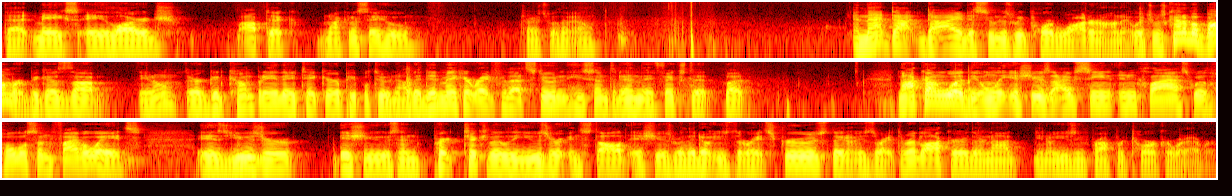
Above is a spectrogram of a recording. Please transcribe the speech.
that makes a large optic. I'm not going to say who. Starts with an L. And that dot died as soon as we poured water on it, which was kind of a bummer because uh, you know, they're a good company. They take care of people too. Now, they did make it right for that student. He sent it in, they fixed it. But knock on wood, the only issues I've seen in class with Holosun 508s is user issues and particularly user installed issues where they don't use the right screws, they don't use the right thread locker, they're not, you know, using proper torque or whatever.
